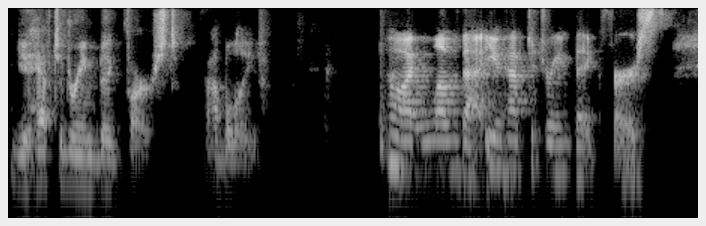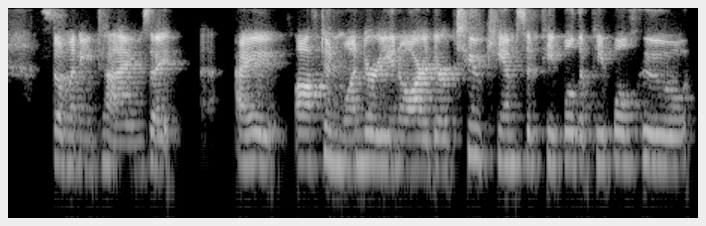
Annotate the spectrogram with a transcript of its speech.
you have to dream big first, I believe. Oh, I love that. You have to dream big first. So many times. I I often wonder, you know, are there two camps of people, the people who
